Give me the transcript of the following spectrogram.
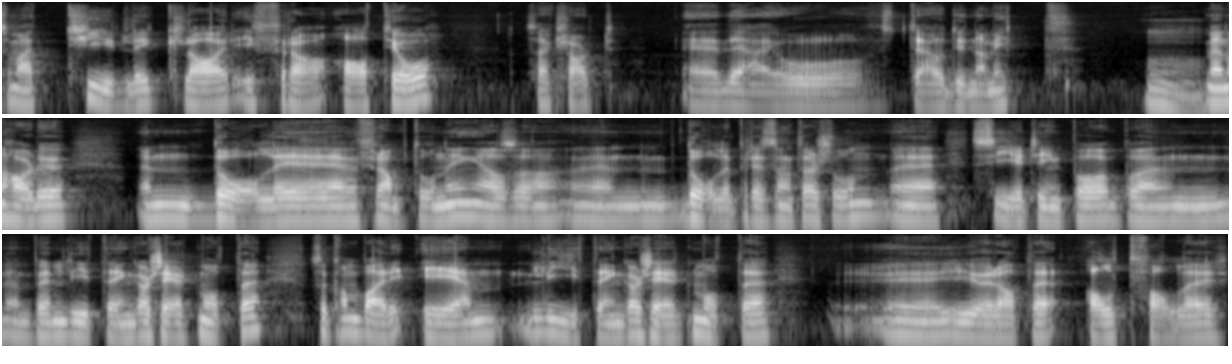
som er tydelig klar ifra A til Å, så er det klart eh, det, er jo, det er jo dynamitt. Men har du en dårlig framtoning, altså en dårlig presentasjon, eh, sier ting på, på, en, på en lite engasjert måte, så kan bare én lite engasjert måte eh, gjøre at alt faller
